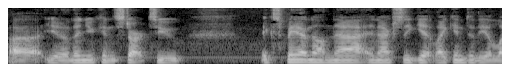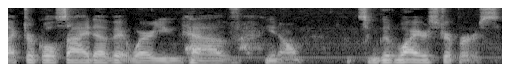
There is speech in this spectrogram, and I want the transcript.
Uh, you know, then you can start to expand on that and actually get like into the electrical side of it where you have, you know, some good wire strippers,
